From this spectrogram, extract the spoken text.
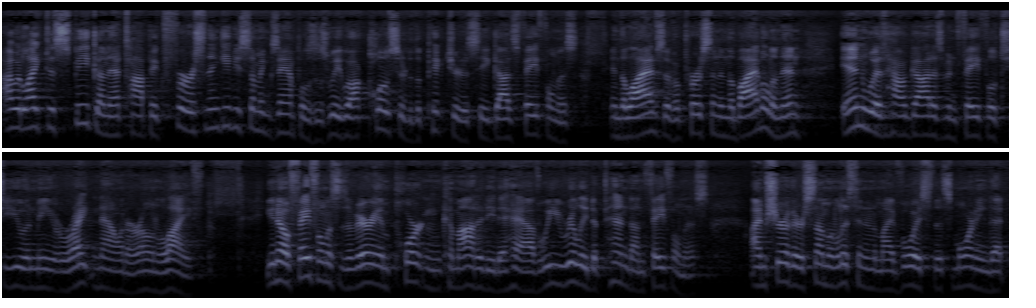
I would like to speak on that topic first and then give you some examples as we walk closer to the picture to see God's faithfulness in the lives of a person in the Bible and then end with how God has been faithful to you and me right now in our own life. You know, faithfulness is a very important commodity to have. We really depend on faithfulness. I'm sure there's someone listening to my voice this morning that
